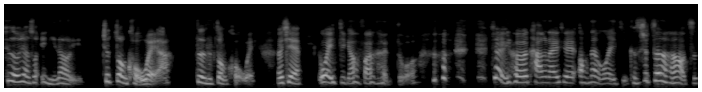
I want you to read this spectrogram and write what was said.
其实我想说，印尼料理就重口味啊，真的是重口味，而且味精要放很多。像你喝汤那一些，哦，那种味精，可是就真的很好吃。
